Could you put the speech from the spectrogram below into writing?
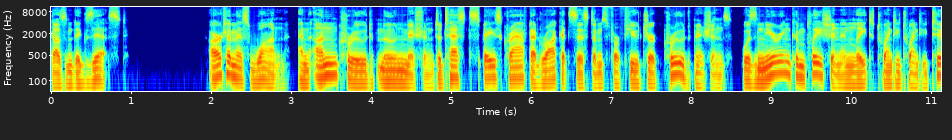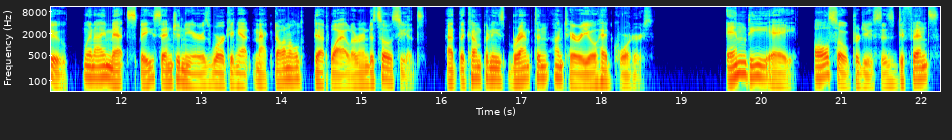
doesn't exist. Artemis 1, an uncrewed moon mission to test spacecraft and rocket systems for future crewed missions, was nearing completion in late 2022 when I met space engineers working at MacDonald, Dettwiler and Associates at the company's Brampton, Ontario headquarters. MDA also produces defense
